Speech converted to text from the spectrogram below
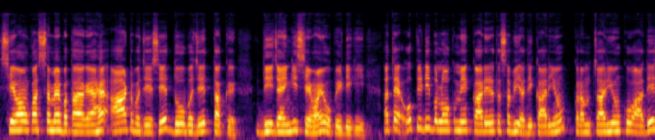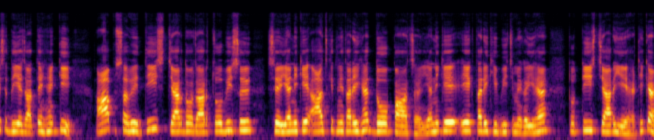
सेवाओं का समय बताया गया है आठ बजे से दो बजे तक दी जाएँगी सेवाएँ ओपीडी की। अतः ओपीडी ब्लॉक में कार्यरत सभी अधिकारियों, कर्मचारियों को आदेश दिए जाते हैं कि आप सभी तीस चार दो हज़ार चौबीस से, यानी कि आज कितनी तारीख है? दो पाँच है यानी कि एक तारीख ही बीच में गई है तो तीस चार ये है, ठीक है?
